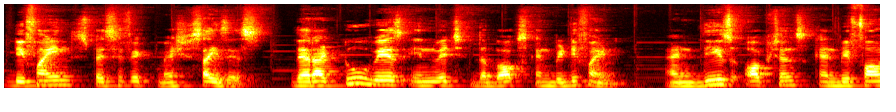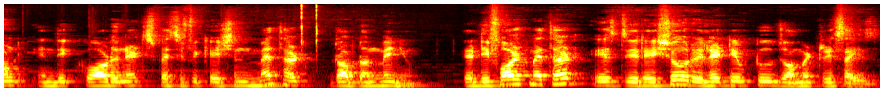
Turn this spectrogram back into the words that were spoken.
to define specific mesh sizes. There are two ways in which the box can be defined and these options can be found in the coordinate specification method drop-down menu. The default method is the ratio relative to geometry size.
